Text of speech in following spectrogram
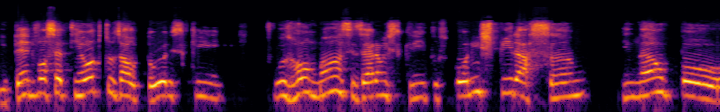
entende? Você tinha outros autores que os romances eram escritos por inspiração e não por,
